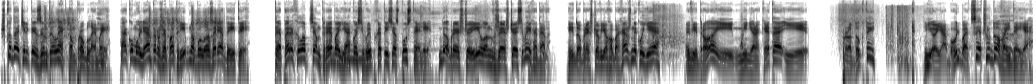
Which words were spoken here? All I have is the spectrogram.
Шкода тільки з інтелектом проблеми. Акумулятор же потрібно було зарядити. Тепер хлопцям треба якось випхатися з пустелі. Добре, що Ілон вже щось вигадав. І добре, що в його багажнику є відро і міні-ракета і. продукти. Йоя бульба це чудова ідея.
